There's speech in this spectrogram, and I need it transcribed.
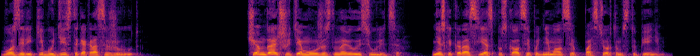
Возле реки буддисты как раз и живут. Чем дальше, тем уже становилась улица. Несколько раз я спускался и поднимался по стертым ступеням.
